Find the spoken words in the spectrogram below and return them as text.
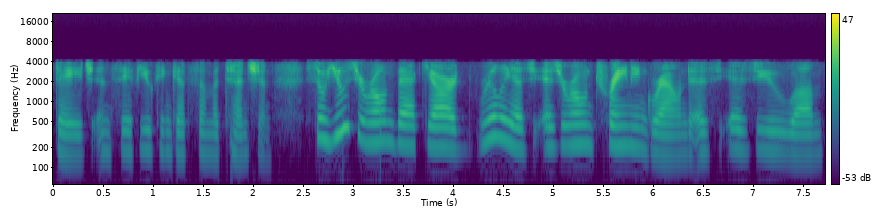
stage and see if you can get some attention. So use your own backyard really as as your own training ground as as you um,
